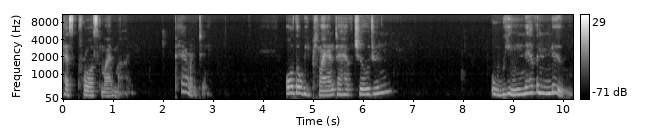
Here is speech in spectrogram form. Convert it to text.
has crossed my mind parenting. Although we plan to have children, we never knew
